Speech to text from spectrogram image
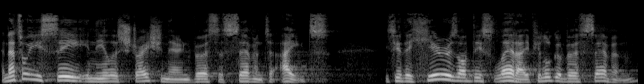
And that's what you see in the illustration there in verses 7 to 8. You see, the hearers of this letter, if you look at verse 7,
